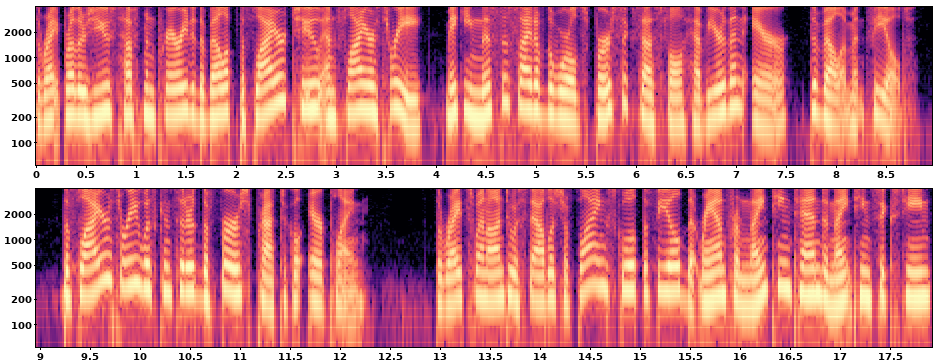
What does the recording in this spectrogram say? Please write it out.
the Wright brothers used Huffman Prairie to develop the Flyer 2 and Flyer 3, making this the site of the world's first successful heavier than air development field. The Flyer 3 was considered the first practical airplane. The Wrights went on to establish a flying school at the field that ran from 1910 to 1916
